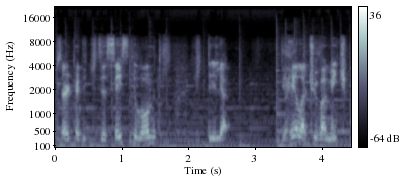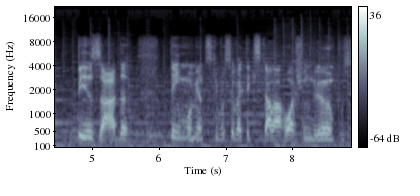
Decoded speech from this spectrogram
cerca de 16 quilômetros de trilha relativamente pesada. Tem momentos que você vai ter que escalar rocha em grampos.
